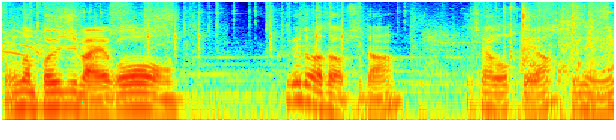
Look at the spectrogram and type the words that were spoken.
동선 보여주지 말고 크게 돌아서 갑시다. 제가 먹을게요 선생님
